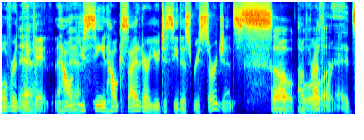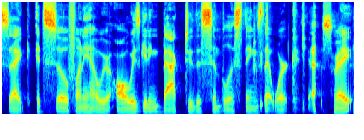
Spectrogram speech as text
Over a Yeah. decade. How Yeah. have you seen? How excited are you to see this resurgence? So um, of cool. breathwork? It's like it's so funny how we're always getting back to the simplest things that work. Yes. right?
